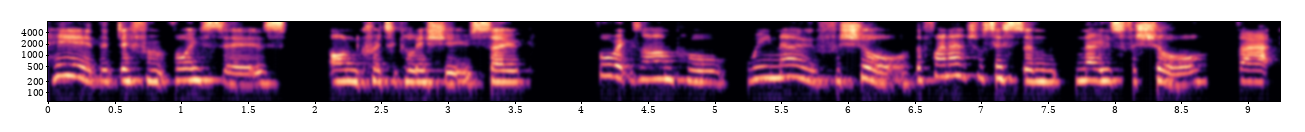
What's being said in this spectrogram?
hear the different voices on critical issues. So, for example, we know for sure, the financial system knows for sure that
